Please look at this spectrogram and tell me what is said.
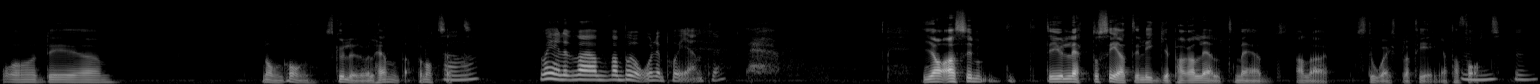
och det... Någon gång skulle det väl hända på något sätt. Vad, är det, vad, vad beror det på egentligen? Ja, alltså det- är ju lätt att se att det ligger parallellt med alla stora exploateringar tar fart. mm.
